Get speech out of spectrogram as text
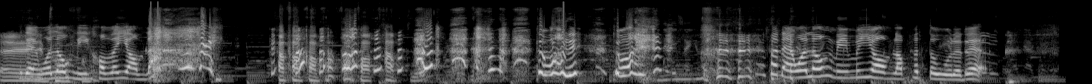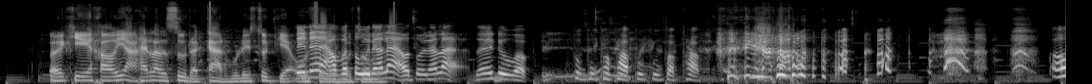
เออแสดงว่าโลกนี้เขาไม่ยอมรับพับพับพับพับพับพับพับทุกวันนี้ทุกวันนี้แสดงว่าโลกนี้ไม่ยอมรับประตูแล้วเนี่ย โอเคเขาอยากให้เราสูดอากาศบริสุทธิ์แกแน่ๆเอาประตูนั่นแหละเอาตัวนั่นแหละจะได้ดูแบบพุบพุบพับพับพุบพุบพับพับโอ้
